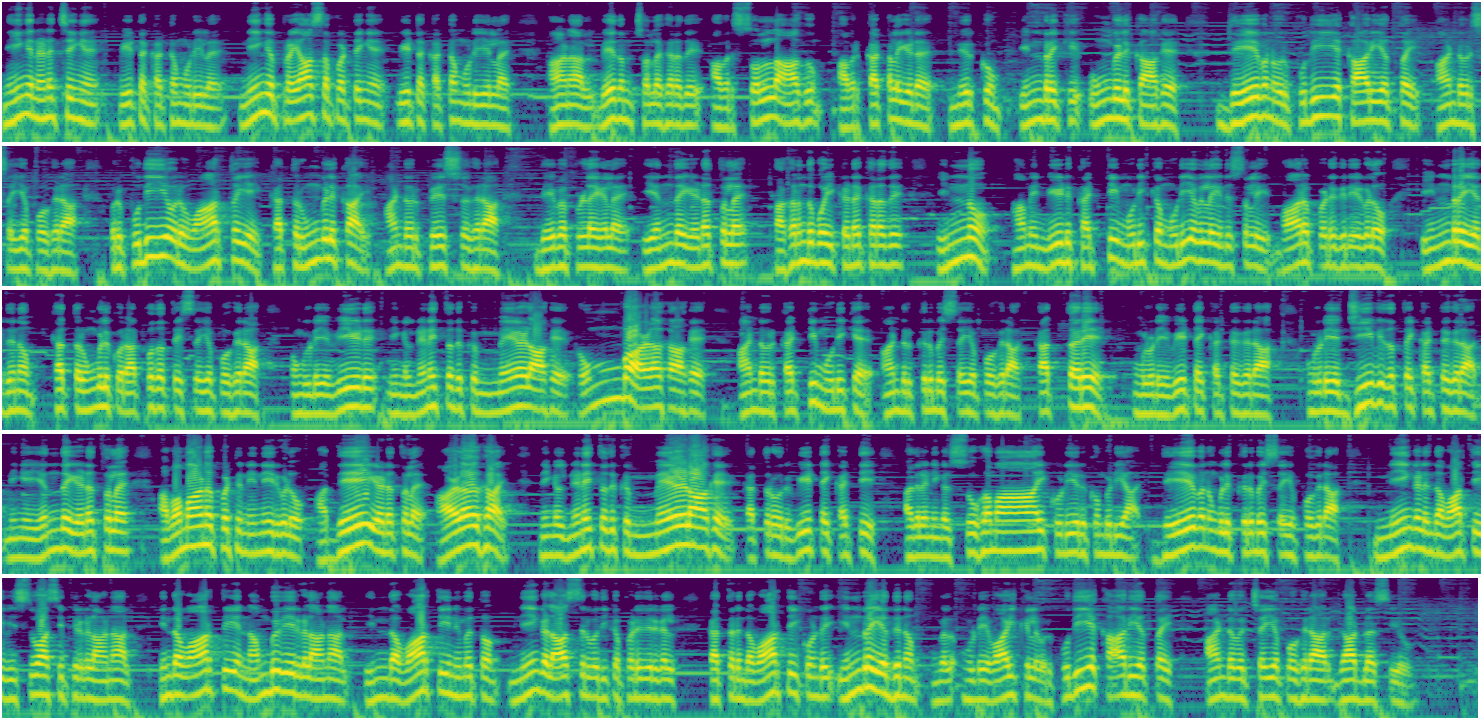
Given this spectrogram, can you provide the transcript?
நீங்க நினைச்சீங்க வீட்டை கட்ட முடியல. நீங்க பிரயாசப்பட்டீங்க வீட்டை கட்ட முடியல. ஆனால் வேதம் சொல்லுகிறது அவர் சொல்ல ஆகும் அவர் கட்டளையிட நிற்கும். இன்றைக்கு உங்களுக்காக தேவன் ஒரு புதிய காரியத்தை ஆண்டவர் செய்ய போகிறார் ஒரு புதிய ஒரு வார்த்தையை கத்தர் உங்களுக்காய் ஆண்டவர் பேசுகிறார். தேவ பிள்ளைகளை எந்த இடத்துல தகர்ந்து போய் கிடக்கிறது? இன்னும் ஆமீன் வீடு கட்டி முடிக்க முடியவில்லை என்று சொல்லி பாரப்படுகிறீர்களோ? இன்றைய தினம் கத்தர் உங்களுக்கு ஒரு அற்புதத்தை செய்ய போகிறார் உங்களுடைய வீடு நீங்கள் நினைத்ததுக்கு மேலாக ரொம்ப அழகாக ஆண்டவர் கட்டி முடிக்க ஆண்டவர் கிருபை செய்ய போகிறார் கத்தரே உங்களுடைய வீட்டை கட்டுகிறார் உங்களுடைய ஜீவிதத்தை கட்டுகிறார். நீங்கள் எந்த இடத்துல அவமானப்பட்டு நின்னீர்களோ அதே இடத்துல அழகாய் நீங்கள் நினைத்ததுக்கு மேலாக கத்தர் ஒரு வீட்டை கட்டி அதில் நீங்கள் சுகமாய் குடியிருக்கும்படியா தேவன் உங்களுக்கு கிருபை செய்ய போகிறார். நீங்கள் இந்த வார்த்தையை விசுவாசிப்பீர்களானால் இந்த வார்த்தையை நம்புவீர்களானால் இந்த வார்த்தை நிமித்தம் நீங்கள் ஆசிர்வதிக்கப்படுவீர்கள். கத்தர் இந்த வார்த்தை கொண்டு இன்றைய தினம் உங்கள் உங்களுடைய வாழ்க்கையில் ஒரு புதிய காரியத்தை ஆண்டவர் செய்ய போகிறார். God bless you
